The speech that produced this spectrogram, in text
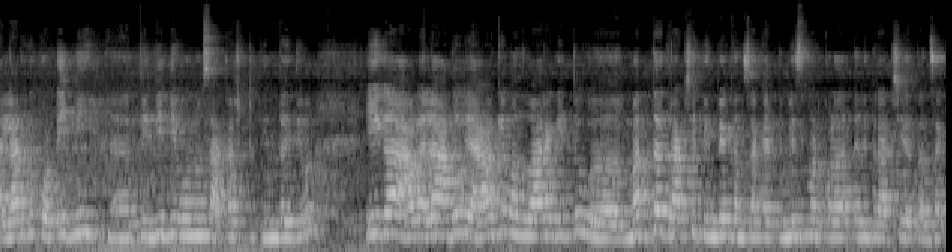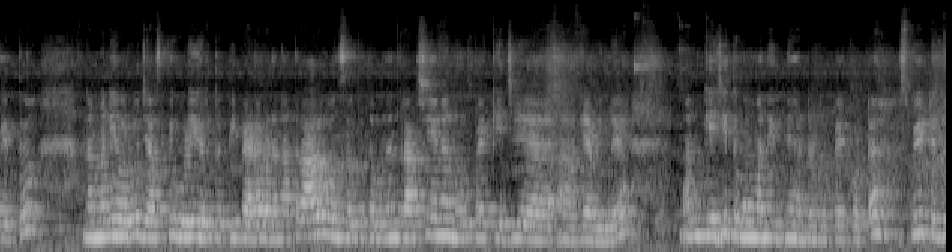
ಎಲ್ಲರಿಗೂ ಕೊಟ್ಟಿದ್ನಿ. ತಿಂದಿದ್ದೀವೂ ಸಾಕಷ್ಟು ತಿಂದಿದ್ದೀವಿ. ಈಗ ಅವೆಲ್ಲ ಅದು ಯಾವಾಗೆ ಒಂದು ವಾರ ಆಗಿತ್ತು ಮತ್ತೆ ದ್ರಾಕ್ಷಿ ತಿನ್ಬೇಕು ಅನ್ಸಕೈತು ಮಿಸ್ ಮಾಡ್ಕೊಳತ್ತೇನೆ ದ್ರಾಕ್ಷಿ ಅಂತ ಅನ್ಸಕೈತು. ನಮ್ಮ ಮನೆಯವರು ಜಾಸ್ತಿ ಹುಳಿ ಇರ್ತೈತಿ, ಬೇಡ ಬೇಡ ಹತ್ರ ಆದರೂ ಒಂದು ಸ್ವಲ್ಪ ತೊಗೊಂಬಂದಿನಿ ದ್ರಾಕ್ಷಿ ಏನೋ ನೂರು ರೂಪಾಯಿ ಕೆ ಜಿ ಆಗ್ಯಾವಿಲ್ಲೇ ಒಂದು ಕೆ ಜಿ ತೊಗೊಂಬಂದಿದ್ನಿ ಹಂಡ್ರೆಡ್ ರೂಪಾಯಿ ಕೊಟ್ಟು. ಸ್ವೀಟ್ ಇದು,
